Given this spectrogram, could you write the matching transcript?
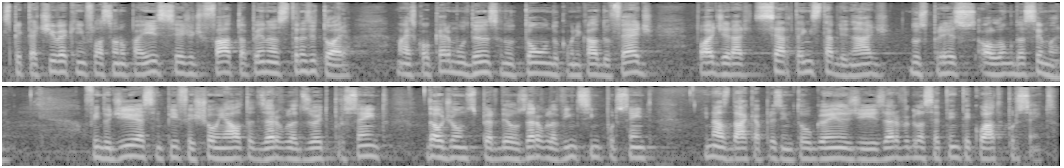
A expectativa é que a inflação no país seja de fato apenas transitória, mas qualquer mudança no tom do comunicado do Fed pode gerar certa instabilidade nos preços ao longo da semana. Ao fim do dia, S&P fechou em alta de 0,18%, Dow Jones perdeu 0,25% e Nasdaq apresentou ganhos de 0,74%.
